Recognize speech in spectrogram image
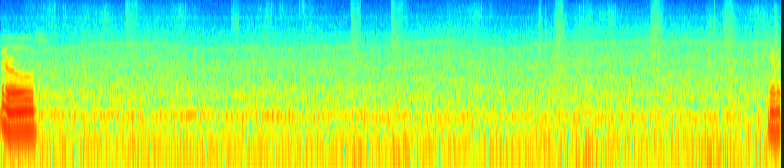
Minerals. Damn it.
